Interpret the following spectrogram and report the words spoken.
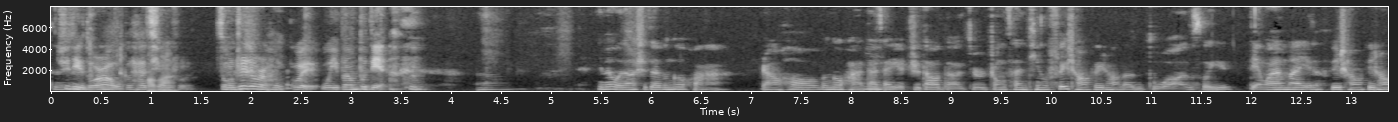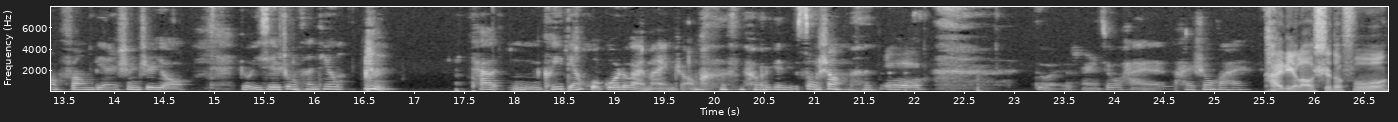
具体多少我不太清楚。总之就是很贵，我一般不点。嗯，因为我当时在温哥华。然后温哥华大家也知道的，就是中餐厅非常非常的多，所以点外卖也非常非常方便。甚至有有一些中餐厅，他嗯可以点火锅的外卖，你知道吗？他会给你送上门。哦，对，反正就还还生活还海底捞式的服务。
